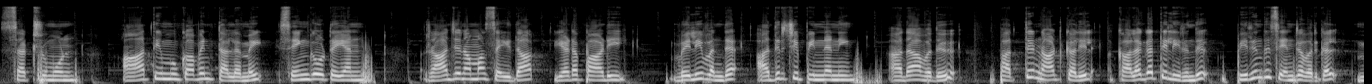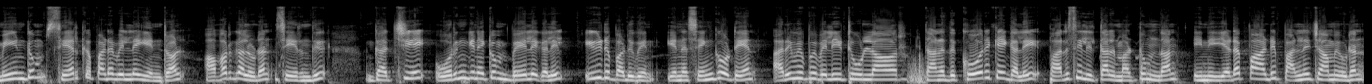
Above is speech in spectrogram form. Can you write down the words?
சற்று முன் அதிமுகவின் தலைமை செங்கோட்டையன் ராஜினாமா செய்தார் எடப்பாடி. வெளிவந்த அதிர்ச்சி பின்னணி அதாவது பத்து நாட்களில் கழகத்திலிருந்து பிரிந்து சென்றவர்கள் மீண்டும் சேர்க்கப்படவில்லை என்றால் அவர்களுடன் சேர்ந்து கட்சியை ஒருங்கிணைக்கும் வேலைகளில் ஈடுபடுவேன் என செங்கோட்டையன் அறிவிப்பு வெளியிட்டுள்ளார். தனது கோரிக்கைகளை பரிசீலித்தால் மட்டும்தான் இனி எடப்பாடி பழனிசாமியுடன்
